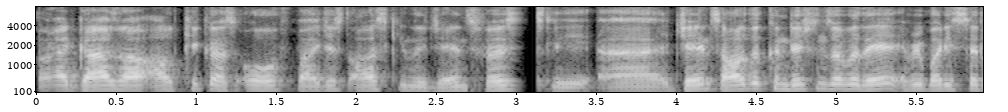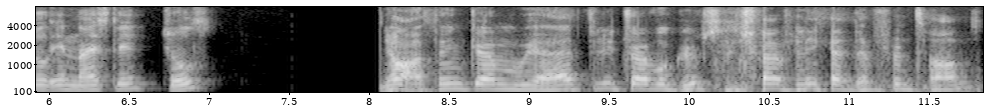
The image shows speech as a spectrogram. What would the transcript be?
All right, guys, I'll, I'll kick us off by just asking the gents firstly. Uh, gents, how are the conditions over there? Everybody settled in nicely? Jules? Yeah, I think um, we had three travel groups traveling at different times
